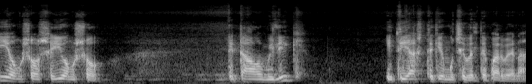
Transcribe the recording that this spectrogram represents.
এই অংশ, সেই অংশ, এটা আওয়ামী লীগ ইতিহাস থেকে মুছে ফেলতে পারবে না।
